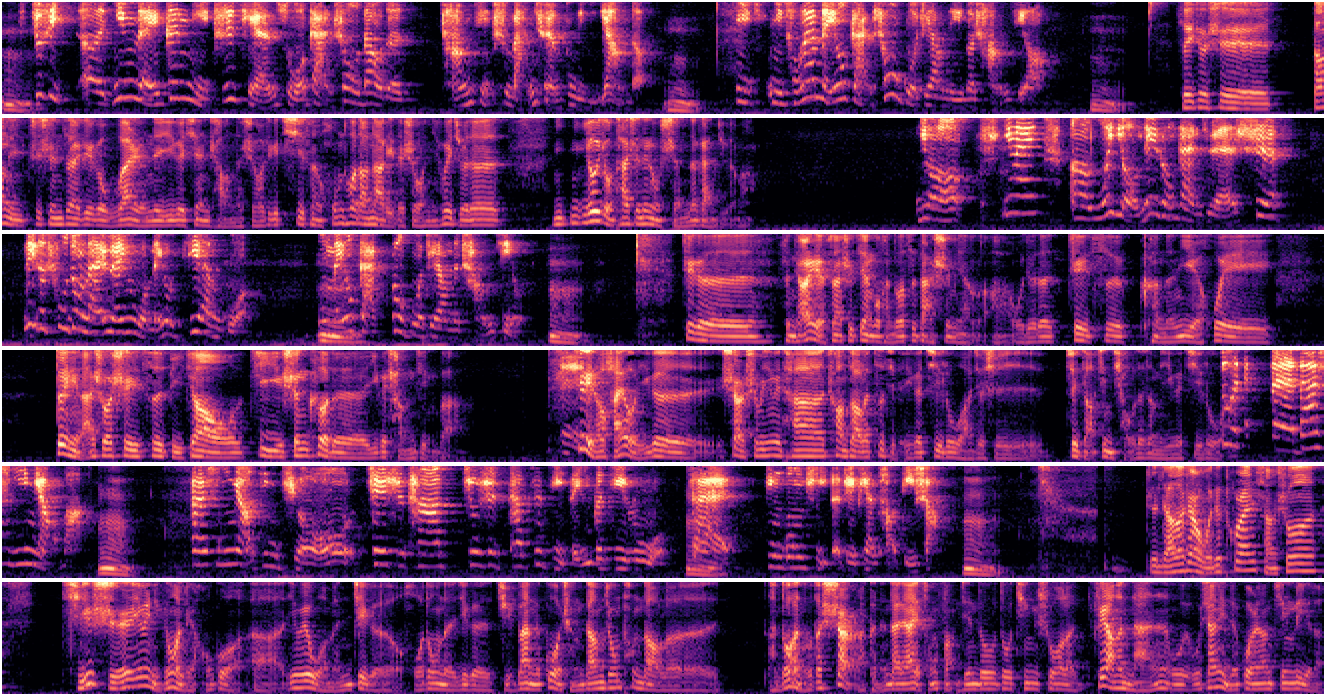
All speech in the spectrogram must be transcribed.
嗯就是呃，因为跟你之前所感受到的场景是完全不一样的，嗯你你从来没有感受过这样的一个场景。嗯，所以就是当你置身在这个五万人的一个现场的时候，这个气氛烘托到那里的时候，你会觉得你你有一种他是那种神的感觉吗？有，因为呃，我有那种感觉是，那个触动来源于我没有见过，我没有嗯感受过这样的场景。嗯，这个粉条也算是见过很多次大世面了啊，我觉得这次可能也会对你来说是一次比较记忆深刻的一个场景吧。这里头还有一个事儿，是不是因为他创造了自己的一个记录啊？就是最早进球的这么一个记录。对，对，八十一秒嘛。嗯。八十一秒进球，这是他就是他自己的一个记录，在进攻体的这片草地上。嗯。这聊到这儿，我就突然想说，其实因为你跟我聊过，呃，因为我们这个活动的这个举办的过程当中碰到了。很多很多的事儿啊，可能大家也从坊间都都听说了，非常的难。我我相信你的过程中经历了，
